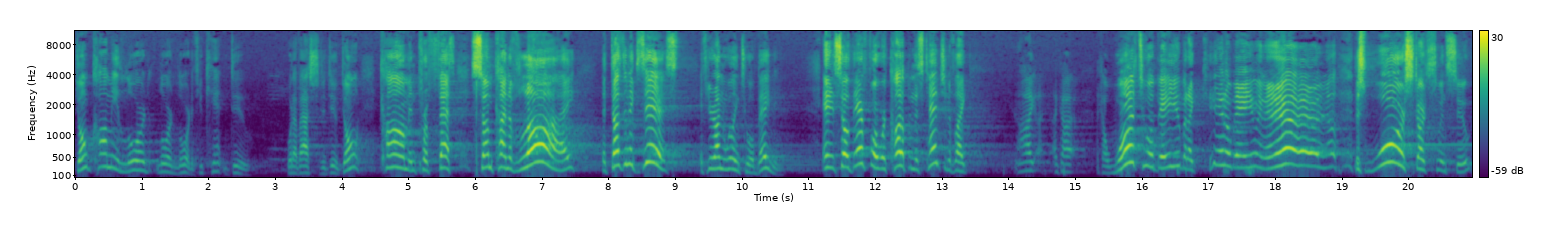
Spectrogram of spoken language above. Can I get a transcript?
Don't call me Lord, Lord, Lord if you can't do what I've asked you to do. Don't come and profess some kind of lie that doesn't exist if you're unwilling to obey me. And so, therefore, we're caught up in this tension of like, I, I got. Like I want to obey you, but I can't obey you, and you this war starts to ensue.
